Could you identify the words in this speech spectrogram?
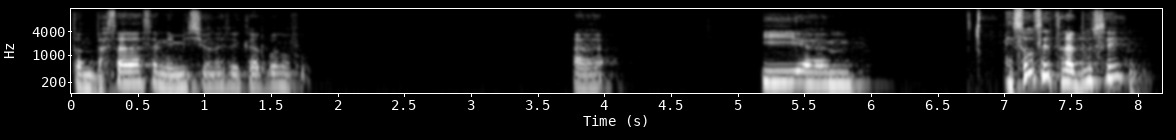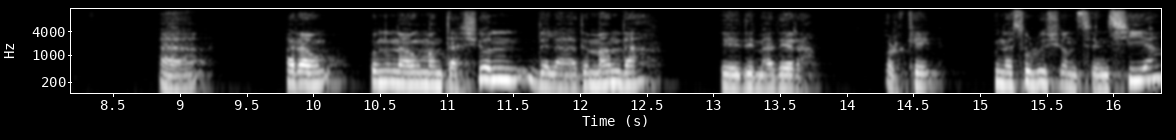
son basadas en emisiones de carbono. Uh, y um, eso se traduce uh, para un, con una aumentación de la demanda de, de madera, porque una solución sencilla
